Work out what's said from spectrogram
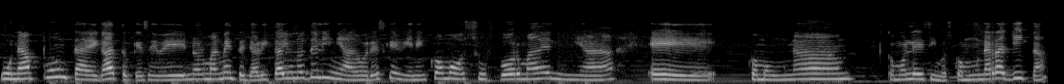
una punta de gato que se ve normalmente. Ya ahorita hay unos delineadores que vienen como su forma delineada eh, como una, ¿cómo le decimos? Como una rayita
